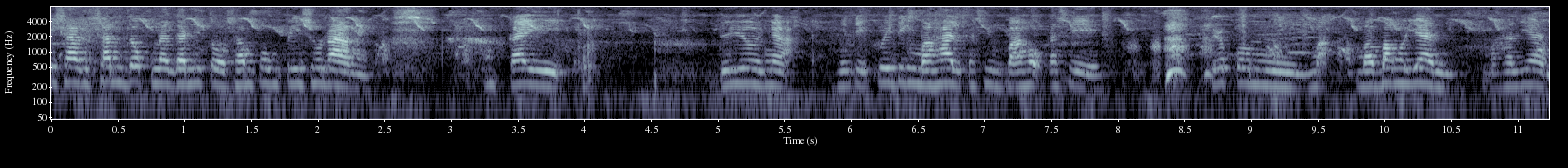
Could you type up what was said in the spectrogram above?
Isang sandok na ganito, 10 piso lang. Kay, doyo nga, hindi pwedeng mahal kasi baho kasi. Pero kung ma- mabango yan, mahal yan.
